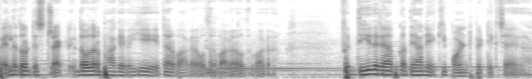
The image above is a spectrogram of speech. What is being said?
पहले तो डिस्ट्रैक्ट इधर उधर भागेगा, ये इधर भाग रहा, उधर भाग रहा, उधर भाग रहा, फिर धीरे धीरे आपका ध्यान एक ही पॉइंट पे टिक जाएगा।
